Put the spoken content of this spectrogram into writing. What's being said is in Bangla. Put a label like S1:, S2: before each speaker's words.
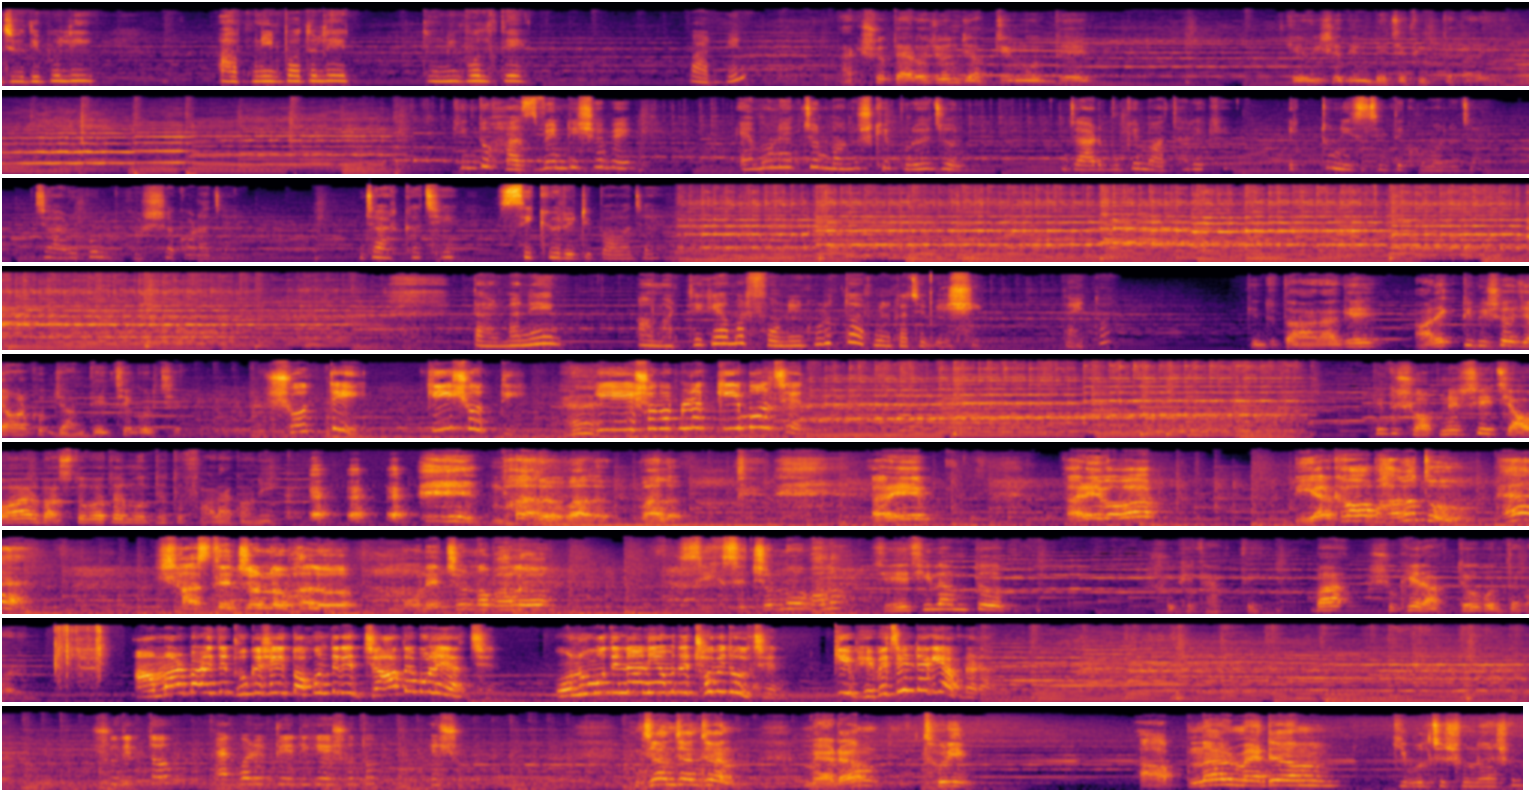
S1: যদি বলি আপনির বদলে তুমি বলতে পারবেন?
S2: একশো তেরো জন যাত্রীর মধ্যে কেউই সেদিন বেঁচে ফিরতে পারেনি।
S3: কিন্তু হাজবেন্ড হিসেবে এমন একজন মানুষকে প্রয়োজন যার বুকে মাথা রেখে একটু নিশ্চিন্তে ঘুমানো যায় যার উপর ভরসা করা যায় যার কাছে সিকিউরিটি পাওয়া যায়।
S1: তার মানে আমার থেকে আমার ফোনের গুরুত্ব আপনার কাছে বেশি তাই তো?
S2: কিন্তু তার আগে আরেকটি বিষয় যে আমার খুব জানতে ইচ্ছে করছে।
S3: সত্যি? কি সত্যি?
S2: হ্যাঁ।
S3: এ- এসব আপনারা কি বলছেন?
S2: কিন্তু স্বপ্নের সেই চাওয়া আর বাস্তবতার মধ্যে তো ফারাক অনেক।
S4: ভালো ভালো ভালো। আরে আরে বাবা বিয়ার খাওয়া ভালো তো? হ্যাঁ। স্বাস্থ্যের জন্য ভালো মনের জন্য ভালো সেক্সের জন্য ভালো।
S2: চেয়েছিলাম তো সুখে থাকতে বা সুখে রাখতেও বলতে পারেন।
S3: আমার বাড়িতে ঢুকে সেই তখন থেকে যাতে বলে যাচ্ছেন। অনুমতি না নিয়ে আমাদের ছবি তুলছেন। কি ভেবেছেন কি আপনারা? সুদীপ্ত একবার একটু এদিকে এসো তো। এসো।
S4: যান যান যান। ম্যাডাম থুড়ি আপনার ম্যাডাম কি বলছে শুনে আসুন।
